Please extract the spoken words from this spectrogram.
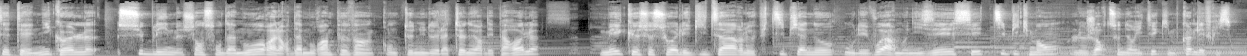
C'était Nicole, sublime chanson d'amour, alors d'amour un peu vain compte tenu de la teneur des paroles, mais que ce soit les guitares, le petit piano ou les voix harmonisées, c'est typiquement le genre de sonorité qui me colle les frissons.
